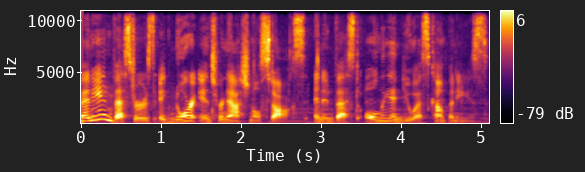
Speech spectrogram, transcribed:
Many investors ignore international stocks and invest only in U.S. companies.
